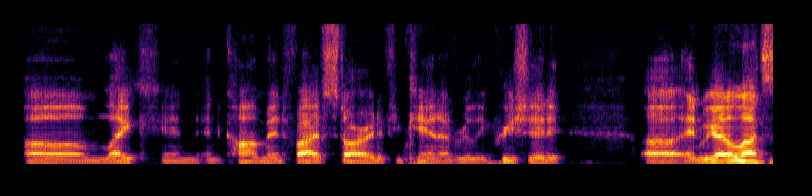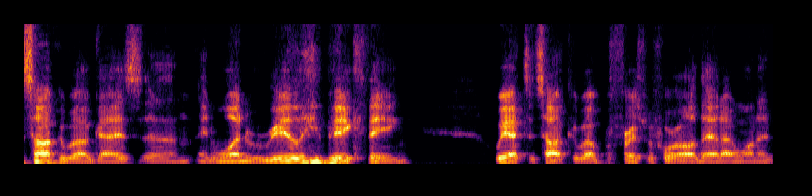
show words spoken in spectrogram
um, like and and comment five star it if you can. I'd really appreciate it. Uh, and we got a lot to talk about, guys. Um, and one really big thing we have to talk about. But first, before all that, I want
